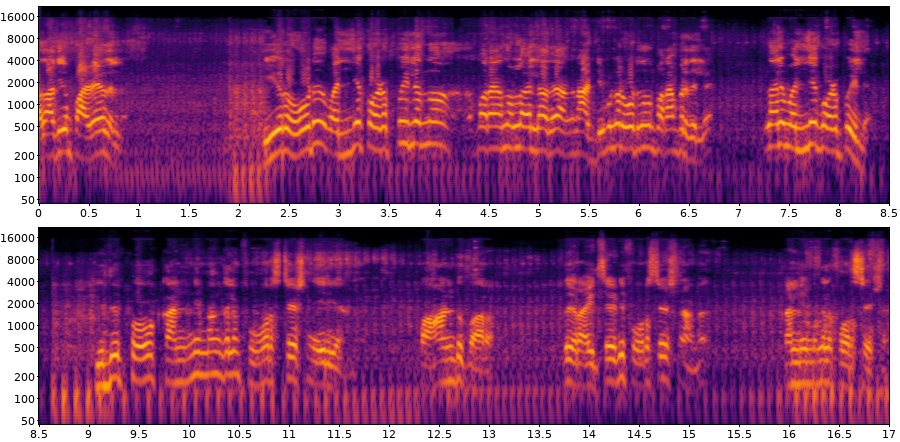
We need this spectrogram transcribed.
അതധികം പഴയതല്ല. ഈ റോഡ് വലിയ കുഴപ്പമില്ലെന്ന് പറയാന്നുള്ളതല്ലാതെ അങ്ങനെ അടിപൊളി എന്ന് പറയാൻ പറ്റത്തില്ല. എന്നാലും വലിയ കുഴപ്പമില്ല. ഇതിപ്പോ കണ്ണിമംഗലം ഫോറസ്റ്റ് സ്റ്റേഷൻ ഏരിയ ആണ്. പാണ്ടുപാറ ഇത് റൈറ്റ് സൈഡിൽ ഫോറസ്റ്റ് സ്റ്റേഷനാണ് കണ്ണിമംഗലം ഫോറസ്റ്റ് സ്റ്റേഷൻ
